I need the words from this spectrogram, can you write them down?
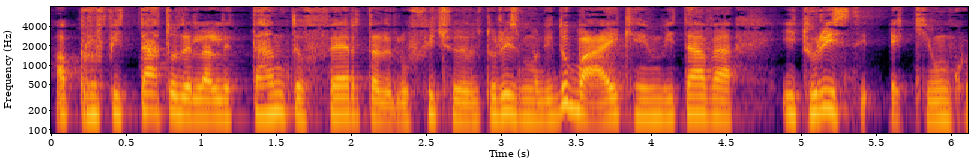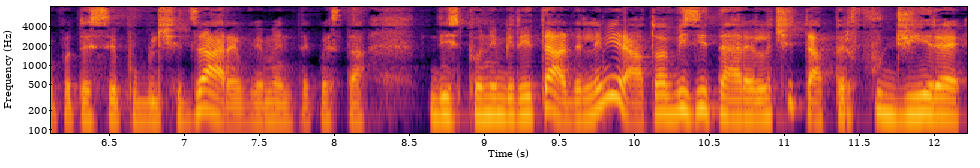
approfittato dell'allettante offerta dell'ufficio del turismo di Dubai che invitava i turisti e chiunque potesse pubblicizzare ovviamente questa disponibilità dell'Emirato a visitare la città per fuggire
